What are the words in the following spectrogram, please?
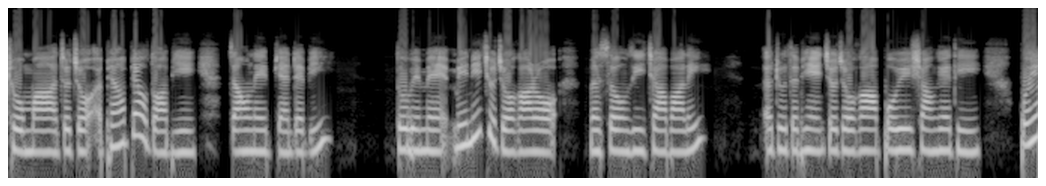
ထိုမှကြော်ကြော်အဖျားပြောက်သွားပြီးကြောင်းလဲပြန်တက်ပြီးသို့ပေမဲ့မင်းနီကြော်ကြော်ကတော့မစုံစည်းကြပါလေအထူးသဖြင့်ကြော်ကြော်ကပို၍ရှောင်ခဲ့သည်ပွဲရ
